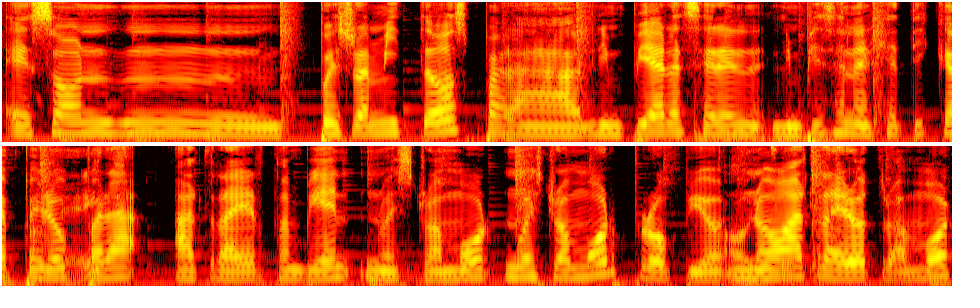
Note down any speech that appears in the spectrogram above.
eh, son mm, pues ramitos para limpiar, hacer en- limpieza energética, pero para atraer también nuestro amor, nuestro amor propio, no atraer otro amor,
